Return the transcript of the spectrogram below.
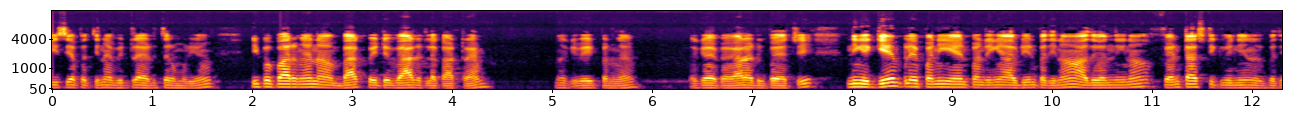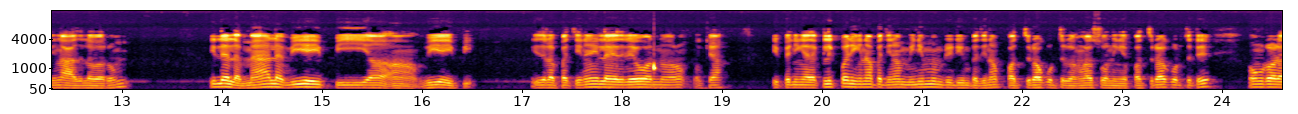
ஈஸியாக பார்த்தீங்கன்னா விட்ரா எடுத்துட முடியும். இப்போ பாருங்கள் நான் பேக் போயிட்டு வேலெட்டில் காட்டுறேன். ஓகே வெயிட் பண்ணுங்கள் ஓகே இப்போ வேலெட்டுக்கு போயாச்சு. நீங்கள் கேம் ப்ளே பண்ணி ஏர்ன் பண்ணுறீங்க அப்படின்னு பார்த்தீங்கன்னா அது வந்தீங்கன்னா ஃபென்டாஸ்டிக் வினியன் பார்த்தீங்களா? அதில் வரும். இல்லை இல்லை மேலே விஐபியா ஆ விஐபி இதில் பார்த்தீங்கன்னா இல்லை இதுலேயோ ஒன்று வரும் ஓகே இப்போ நீங்கள் அதை கிளிக் பண்ணிங்கன்னா பார்த்தீங்கன்னா மினிமம் ரீடிங் பார்த்தீங்கன்னா பத்து ரூபா கொடுத்துருக்காங்களா? ஸோ நீங்கள் பத்து ரூபா கொடுத்துட்டு உங்களோட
